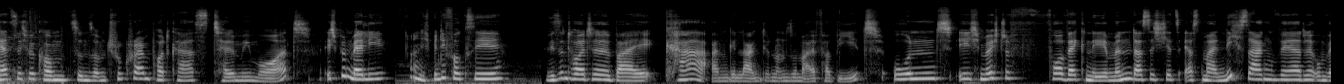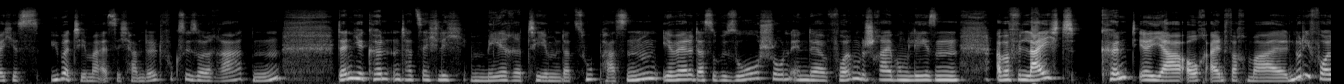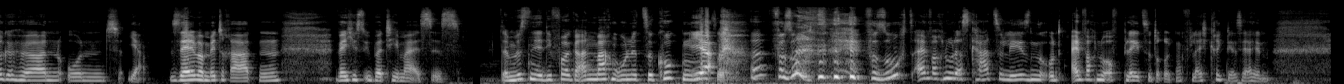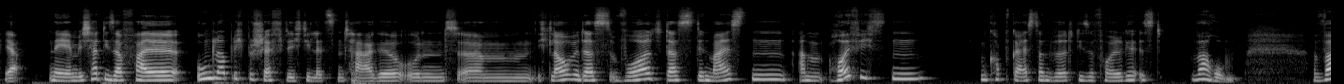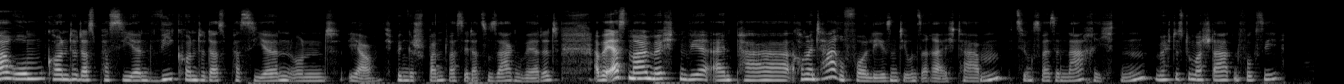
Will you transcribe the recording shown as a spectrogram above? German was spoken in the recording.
Herzlich willkommen zu unserem True Crime Podcast Tell Me Mord. Ich bin Melli. Und ich bin die Fuxi. Wir sind heute bei K angelangt in unserem Alphabet und ich möchte vorwegnehmen, dass ich jetzt erstmal nicht sagen werde, um welches Überthema es sich handelt. Fuxi soll raten, denn hier könnten tatsächlich mehrere Themen dazu passen. Ihr werdet das sowieso schon in der Folgenbeschreibung lesen, aber vielleicht könnt ihr ja auch einfach mal nur die Folge hören und ja, selber mitraten, welches Überthema es ist. Dann müssen wir die Folge anmachen, ohne zu gucken. Ja, so. versucht. versucht einfach nur das K zu lesen und einfach nur auf Play zu drücken. Vielleicht kriegt ihr es ja hin. Ja, nee, mich hat dieser Fall unglaublich beschäftigt die letzten Tage. Und ähm, ich glaube, das Wort, das den meisten am häufigsten im Kopf geistern wird, diese Folge, ist warum. Warum konnte das passieren? Wie konnte das passieren? Und ja, ich bin gespannt, was ihr dazu sagen werdet. Aber erstmal möchten wir ein paar Kommentare vorlesen, die uns erreicht haben, beziehungsweise Nachrichten. Möchtest du mal starten, Fuxi?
